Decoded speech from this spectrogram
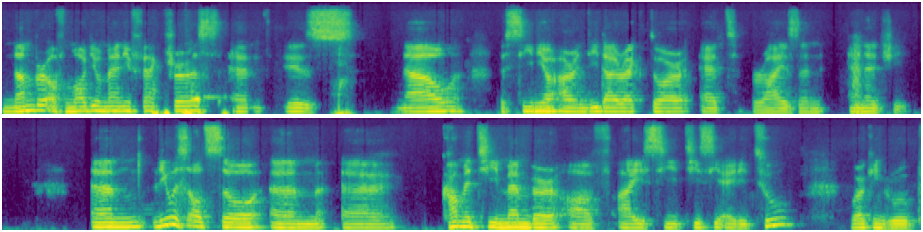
a number of module manufacturers and is now the senior R&D director at Risen Energy. Um, Liu is also um, a committee member of IEC TC82, working group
